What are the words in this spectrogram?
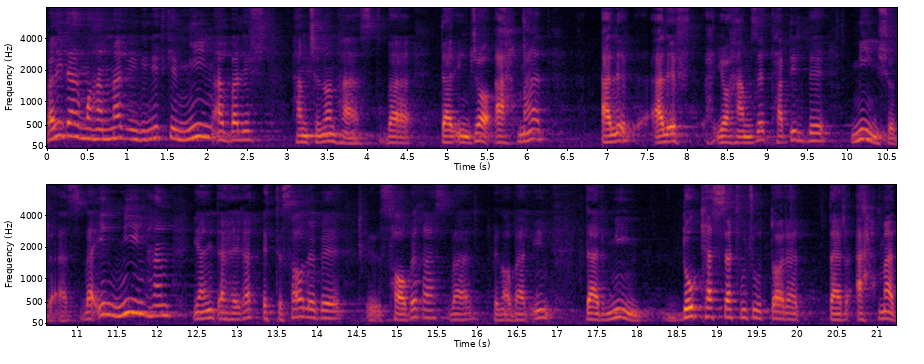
ولی در محمد می‌بینید که میم اولش همچنان هست و در اینجا احمد الف, الف یا همزه تبدیل به میم شده است. و این میم هم یعنی در حقیقت اتصال به سابق است و بنابراین در میم دو کثرت وجود دارد در احمد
